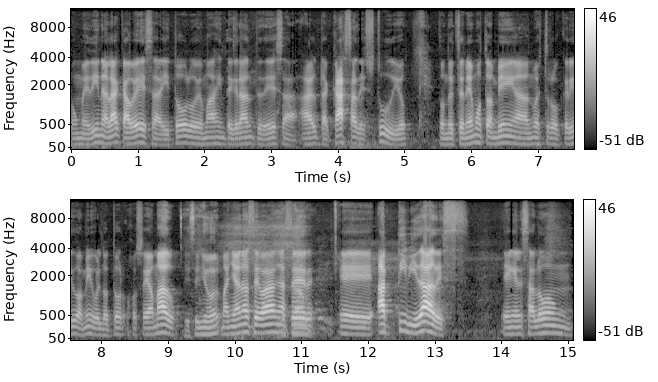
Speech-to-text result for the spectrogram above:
con Medina a la cabeza y todos los demás integrantes de esa alta casa de estudio, donde tenemos también a nuestro querido amigo, el doctor José Amado. sí, señor. Mañana se van a hacer eh, actividades en el Salón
